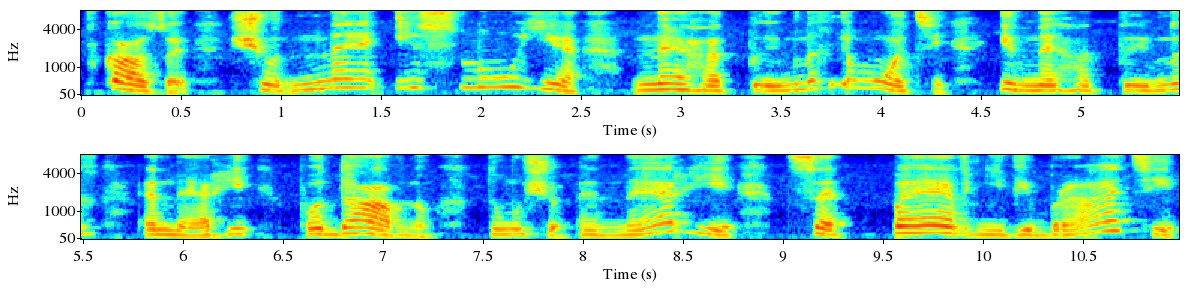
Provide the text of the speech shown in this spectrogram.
вказує, що не існує негативних емоцій і негативних енергій подавно, тому що енергії це певні вібрації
